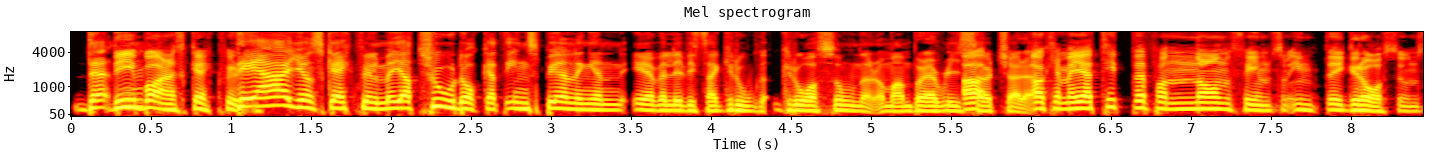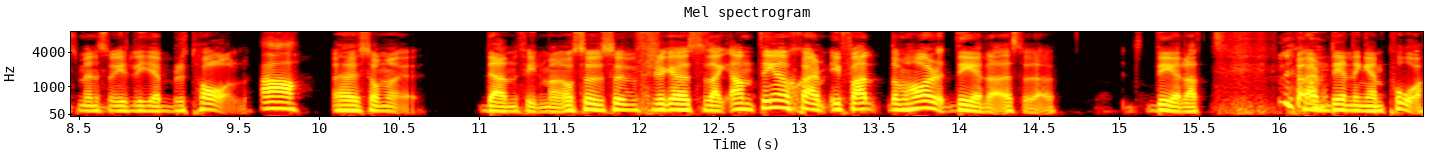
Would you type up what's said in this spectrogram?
det, Det är bara en skräckfilm. det är ju en skräckfilm, men jag tror dock att inspelningen är väl i vissa grå, gråzoner om man börjar researcha det. Okej, men jag tittar på någon film som inte är gråzons, men som är lika brutal Ja, eh, som eh, den filmen. Och så, så försöker jag så sagt, antingen skärm, ifall de har delat, alltså, delat skärmdelningen på,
